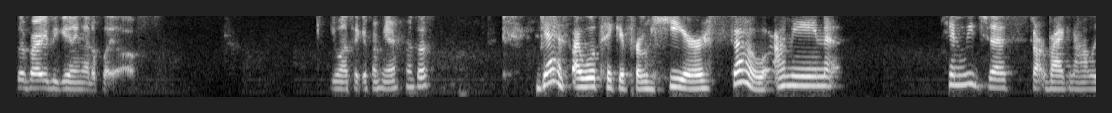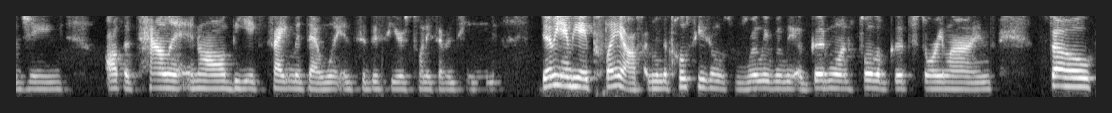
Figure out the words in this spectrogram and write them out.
the very beginning of the playoffs. You want to take it from here, Princess? Yes, I will take it from here. So, I mean, can we just start by acknowledging all the talent and all the excitement that went into this year's 2017 WNBA playoffs? I mean, the postseason was really, really a good one, full of good storylines. So,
